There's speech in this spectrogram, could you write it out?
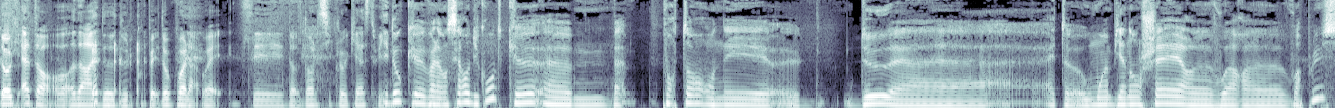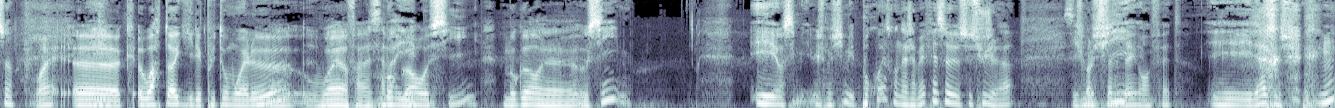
Donc attends, on arrête de, de le couper. Donc voilà, ouais, c'est dans, dans le cyclocast, oui. Et donc euh, voilà, on s'est rendu compte que euh, bah, pourtant on est euh, deux à être au moins bien en chair, euh, voire euh, voire plus. ouais, euh, Warthog, il est plutôt moelleux. Euh, ouais, enfin ça va. il- Mogor aussi. Mogor euh, aussi. Et on je me suis dit mais pourquoi est-ce qu'on n'a jamais fait ce, ce sujet-là? C'est je toi me le suis sale dit- maigre en fait? Et là je me suis Hmm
